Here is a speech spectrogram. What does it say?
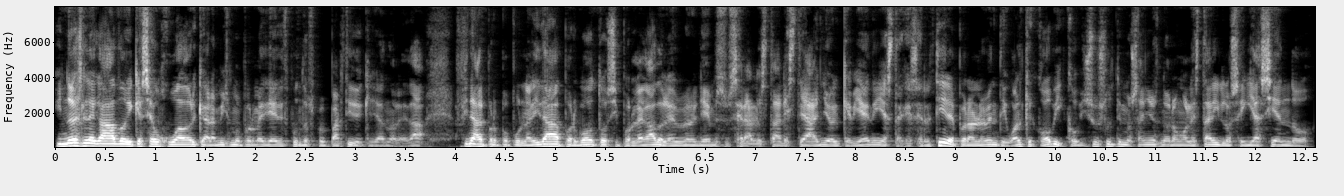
Y no es legado y que sea un jugador que ahora mismo por media 10 puntos por partido y que ya no le da. Al final, por popularidad, por votos y por legado, LeBron James será All-Star este año, el que viene y hasta que se retire, probablemente. Igual que Kobe. Kobe sus últimos años no era un All-Star y lo seguía siendo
